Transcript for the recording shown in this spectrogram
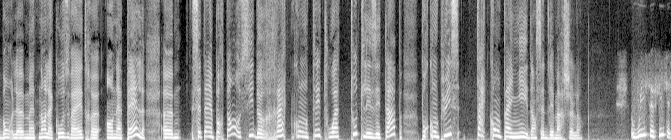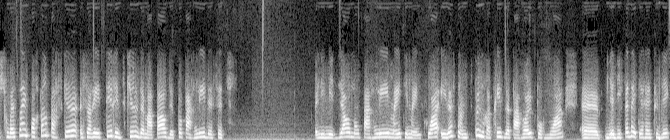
bon, maintenant, la cause va être en appel c'était important aussi de raconter, toi, toutes les étapes pour qu'on puisse t'accompagner dans cette démarche-là. Oui, Sophie, je trouvais ça important parce que ça aurait été ridicule de ma part de ne pas parler de cette les médias en ont parlé maintes et maintes fois. Et là, c'est un petit peu une reprise de parole pour moi. Euh, il y a des faits d'intérêt public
